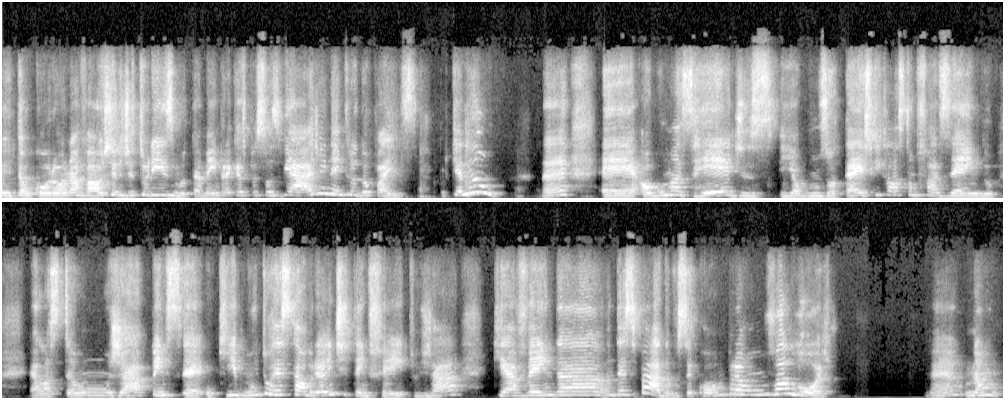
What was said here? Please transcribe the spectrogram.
então, Corona Voucher de turismo também para que as pessoas viajem dentro do país. Por que não? né? É, algumas redes e alguns hotéis, o que, que elas estão fazendo? Elas estão já é, o que muito restaurante tem feito já, que é a venda antecipada. Você compra um valor, né? Não,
